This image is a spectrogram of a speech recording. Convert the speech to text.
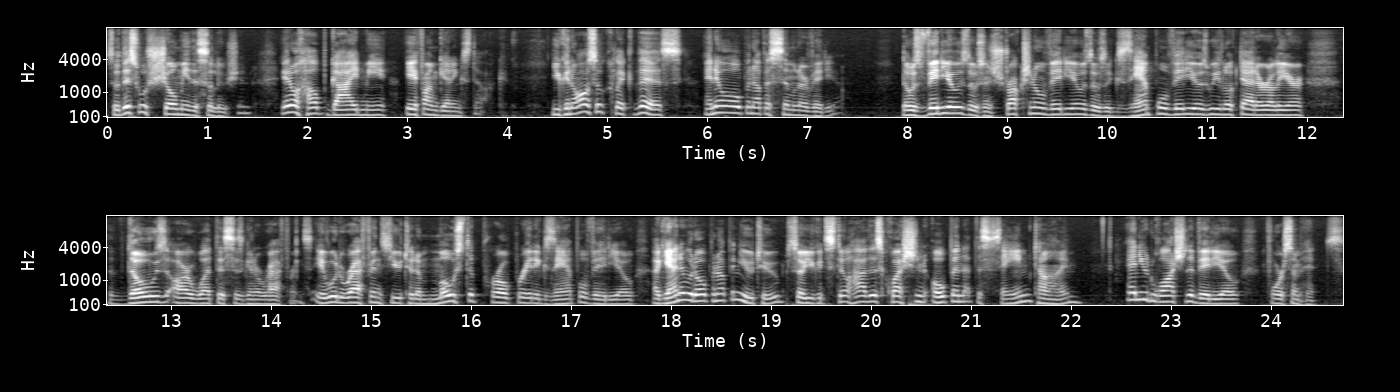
So this will show me the solution. It'll help guide me if I'm getting stuck. You can also click this and it will open up a similar video. Those videos, those instructional videos, those example videos we looked at earlier, those are what this is going to reference. It would reference you to the most appropriate example video. Again, it would open up in YouTube, so you could still have this question open at the same time, and you'd watch the video for some hints.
